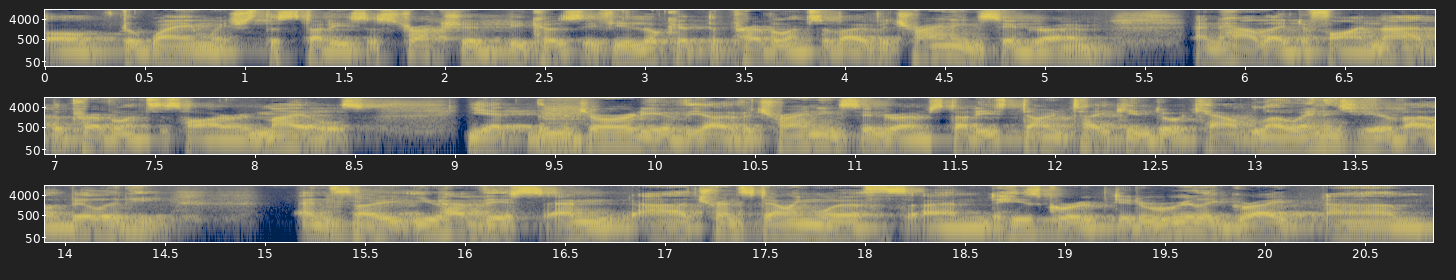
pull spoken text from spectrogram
of the way in which the studies are structured. Because if you look at the prevalence of overtraining syndrome and how they define that, the prevalence is higher in males. Yet the majority of the overtraining syndrome studies don't take into account low energy availability. And so mm-hmm. you have this, and uh, Trent Stellingwerff and his group did a really great um,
